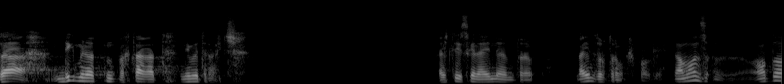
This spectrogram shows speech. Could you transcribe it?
За 1 минутанд багтаагаад нэмээд харуулчих. Ажлын хэсгийн 88 дараа 86 дараа микрофон өгье. За мөн одоо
